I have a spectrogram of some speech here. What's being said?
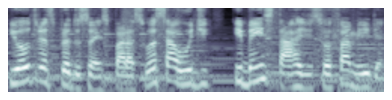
e outras produções para a sua saúde e bem-estar de sua família.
